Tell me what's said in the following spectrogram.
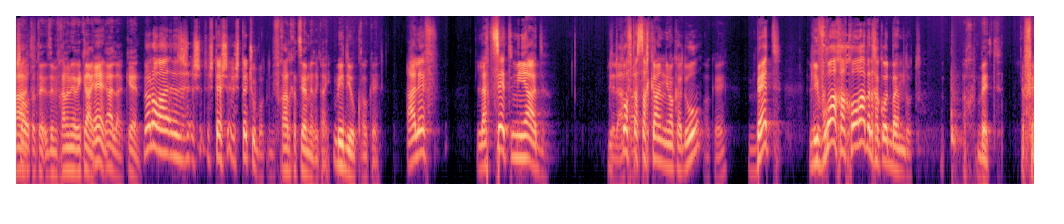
אה. אתה- זה מבחן אמריקאי. אין. יאללה, כן. לא, לא, אה, ש- ש- שתי, שתי תשובות, מבחן חצי אמריקאי. בדיוק. אוקיי. א', לצאת מיד, לתקוף ללחץ. את השחקן עם הכדור, אוקיי. ב', לברוח אחורה ולחכות בעמדות. אך, ב'. יפה.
